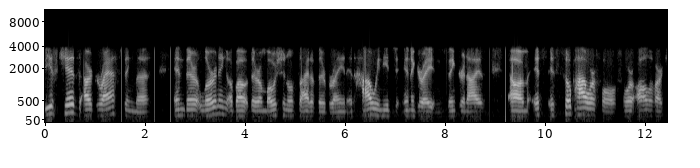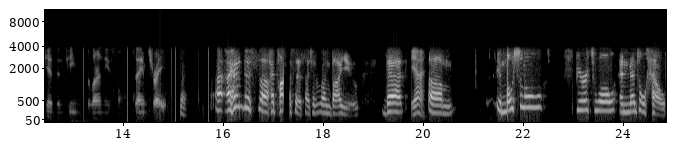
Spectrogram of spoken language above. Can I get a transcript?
these kids are grasping this and they're learning about their emotional side of their brain and how we need to integrate and synchronize. Um, it's it's so powerful for all of our kids and teens to learn these same traits. I, I had this uh, hypothesis I should run by you that Yeah. um, emotional, spiritual, and mental health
